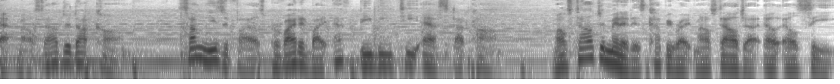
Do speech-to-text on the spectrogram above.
at mousetalgia.com. Some music files provided by FBBTS.com. Mousetalgia Minute is copyright Mousetalgia, LLC.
